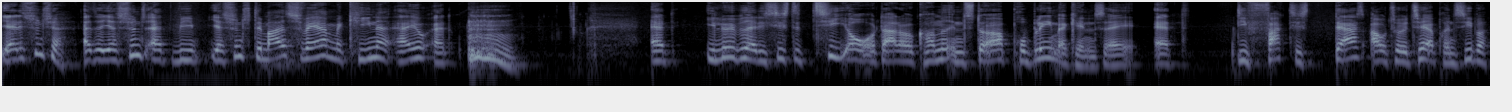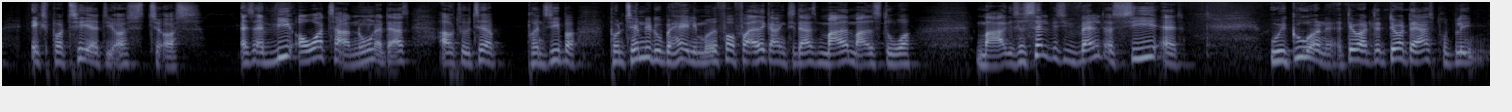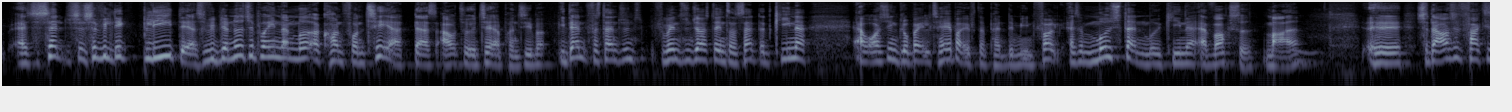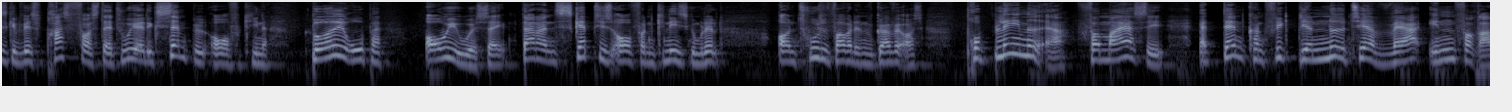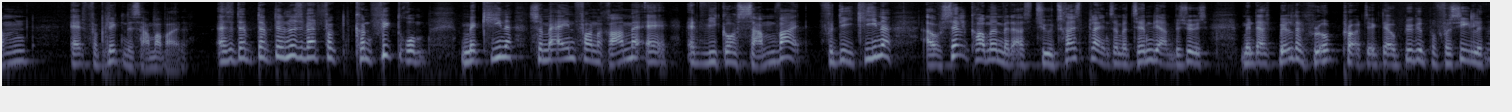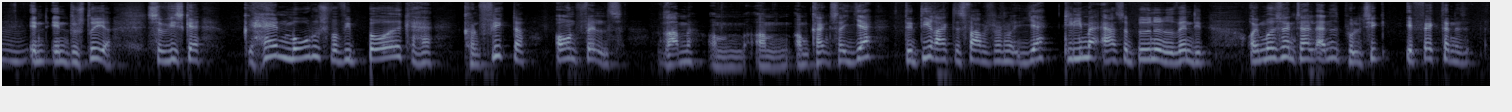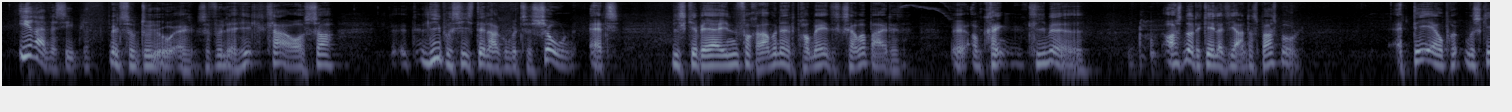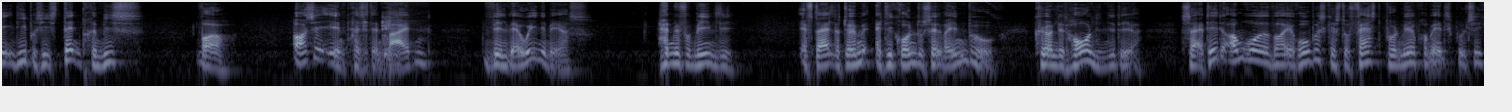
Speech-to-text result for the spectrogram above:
Ja, det synes jeg. Altså, jeg synes, at vi, jeg synes, det meget svære med Kina er jo, at, at i løbet af de sidste 10 år, der er der jo kommet en større problemerkendelse af, at de faktisk, deres autoritære principper, eksporterer de også til os. Altså, at vi overtager nogle af deres autoritære principper på en temmelig ubehagelig måde for at få adgang til deres meget, meget store marked. Så selv hvis vi valgte at sige, at uigurerne, at det var, det, var deres problem, altså selv, så, så ville det ikke blive der. Så vi bliver nødt til på en eller anden måde at konfrontere deres autoritære principper. I den forstand synes, for synes jeg også, det er interessant, at Kina er jo også en global taber efter pandemien. Folk, altså modstanden mod Kina er vokset meget. Mm. Øh, så der er også faktisk et vist pres for at statuere et eksempel over for Kina. Både i Europa og i USA. Der er der en skepsis over for den kinesiske model, og en trussel for, hvad den vil gøre ved os. Problemet er, for mig at se, at den konflikt bliver nødt til at være inden for rammen af et forpligtende samarbejde. Altså, der, der, der er nødt til at være et konfliktrum med Kina, som er inden for en ramme af, at vi går samme vej. Fordi Kina er jo selv kommet med deres 2060-plan, som er temmelig ambitiøs, men deres Belt and Road Project er jo bygget på fossile mm. in- industrier. Så vi skal have en modus, hvor vi både kan have konflikter og en fælles ramme om, om, omkring. Så ja, det direkte svar på spørgsmålet, ja, klima er så bydende nødvendigt, og i modsætning til alt andet politik, effekterne irreversible. Men som du jo er, selvfølgelig er helt klar over, så øh, lige præcis den argumentation, at vi skal være inden for rammerne af et pragmatisk samarbejde øh, omkring klimaet, også når det gælder de andre spørgsmål, at det er jo måske lige præcis den præmis, hvor også en præsident Biden vil være uenig med os. Han vil formentlig efter alt at dømme, af de grunde, du selv var inde på, kører en lidt hård linje der. Så er det et område, hvor Europa skal stå fast på en mere pragmatisk politik?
